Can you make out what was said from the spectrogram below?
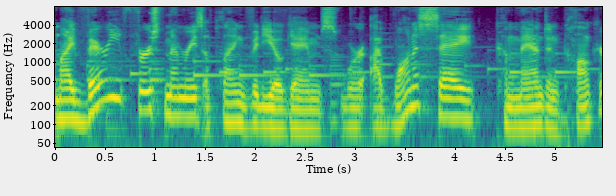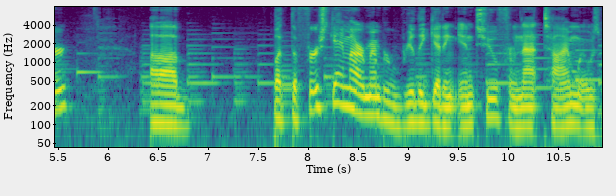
my very first memories of playing video games were, I want to say, Command and Conquer. Uh, but the first game I remember really getting into from that time, it was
